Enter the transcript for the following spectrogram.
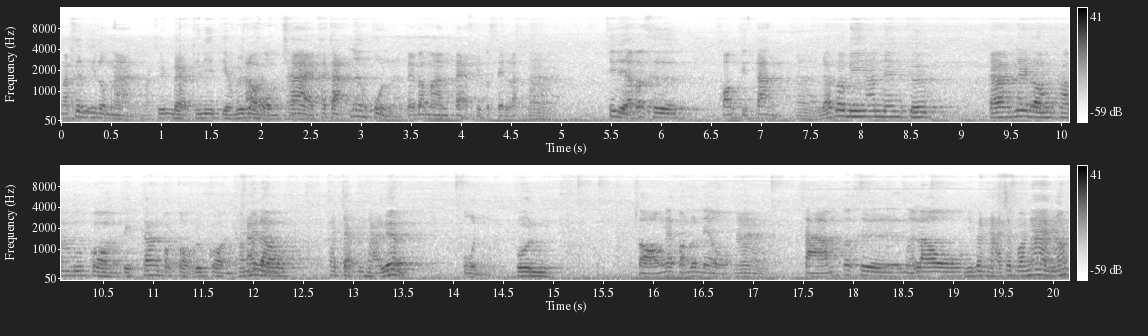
มาขึ้นที่โรงงานมาขึ้นแบบที่นี่เตรียมไว้คก่รัอบนผมใช่ขจัดเรื่องฝุ่นอะไปประมาณ 80%แล้วอ่าที่เหลือก็คือพร้อมติดตั้ง อ่าแล้วก็มีอันหนึงคือการได้ลองทำดูก่อน ติดตั้งประกอบดูก่อนทำให้ครับ เราขจัดปัญหาเรื่องฝุ่นฝุ่น สองได้ความรวดเร็วอ่า สามก็คือเหมือนเรามีปัญหาเฉพาะหน้าเนาะ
